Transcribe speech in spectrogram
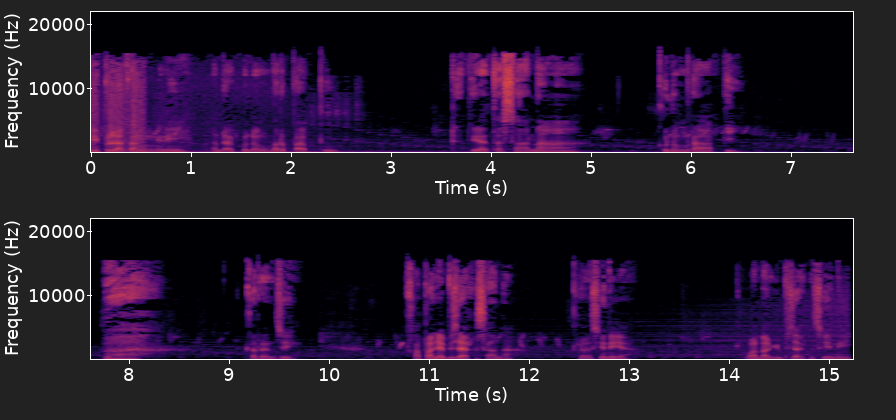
di belakang ini ada gunung merbabu di atas sana gunung merapi. Wah keren sih. Kapan ya bisa ke sana? Ke sini ya? Kapan lagi bisa ke sini?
